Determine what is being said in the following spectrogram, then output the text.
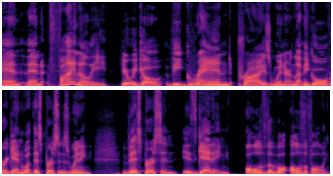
And then finally, here we go, the grand prize winner. And let me go over again what this person is winning. This person is getting all of the all of the following:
